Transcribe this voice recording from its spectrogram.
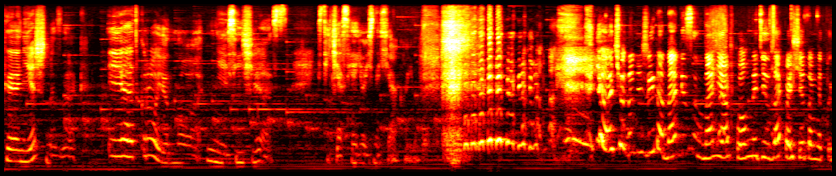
Конечно, Зак. Я открою, но не сейчас. Сейчас я ее изнасякаю. А что, она лежит одна без сознания в комнате, Зак вообще там это...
